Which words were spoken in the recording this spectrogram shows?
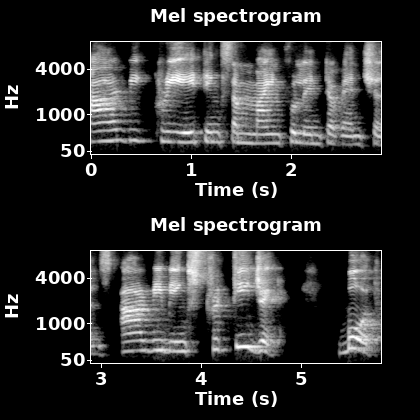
are we creating some mindful interventions? Are we being strategic, both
